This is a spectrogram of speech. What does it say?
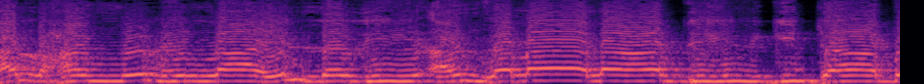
الحمد للہ الذي انزل على عبده الكتاب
